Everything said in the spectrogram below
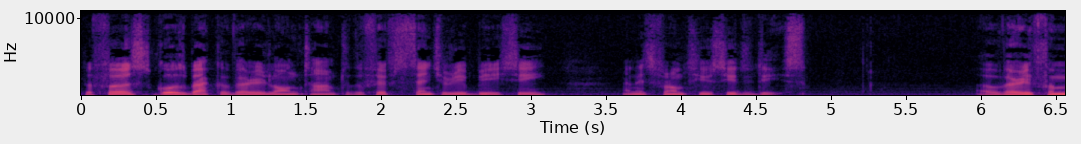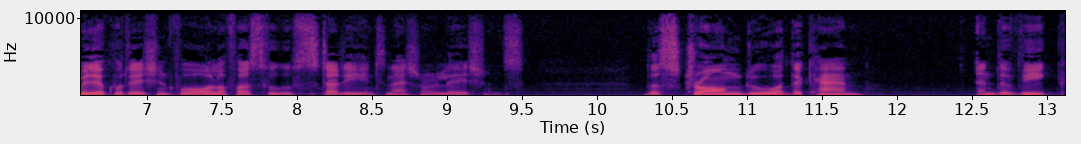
The first goes back a very long time to the 5th century BC, and it's from Thucydides. A very familiar quotation for all of us who study international relations. The strong do what they can, and the weak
